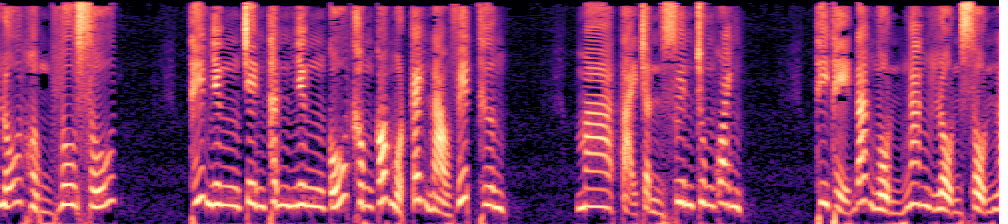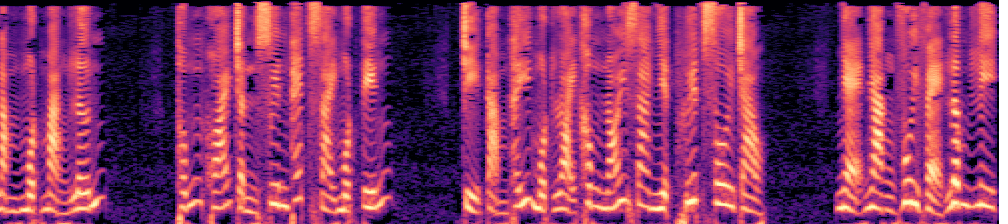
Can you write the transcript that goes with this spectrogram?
Lỗ hồng vô số. Thế nhưng trên thân nhưng cố không có một cách nào vết thương. Mà tại Trần Xuyên chung quanh. Thi thể đã ngổn ngang lộn xộn nằm một mảng lớn. Thống khoái Trần Xuyên thét dài một tiếng. Chỉ cảm thấy một loại không nói ra nhiệt huyết sôi trào. Nhẹ nhàng vui vẻ lâm ly.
